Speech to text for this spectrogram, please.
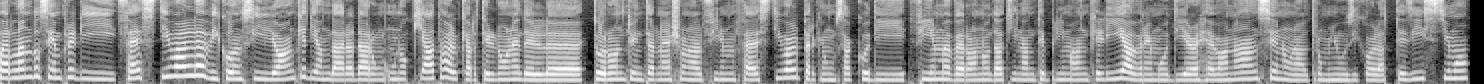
Parlando sempre di festival, vi consiglio anche di andare a dare un- un'occhiata al cartellone del eh, Toronto International Film Festival perché un sacco di film verranno dati in anteprima anche lì. Avremo Dear Evan Hansen, un altro musical attesissimo.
